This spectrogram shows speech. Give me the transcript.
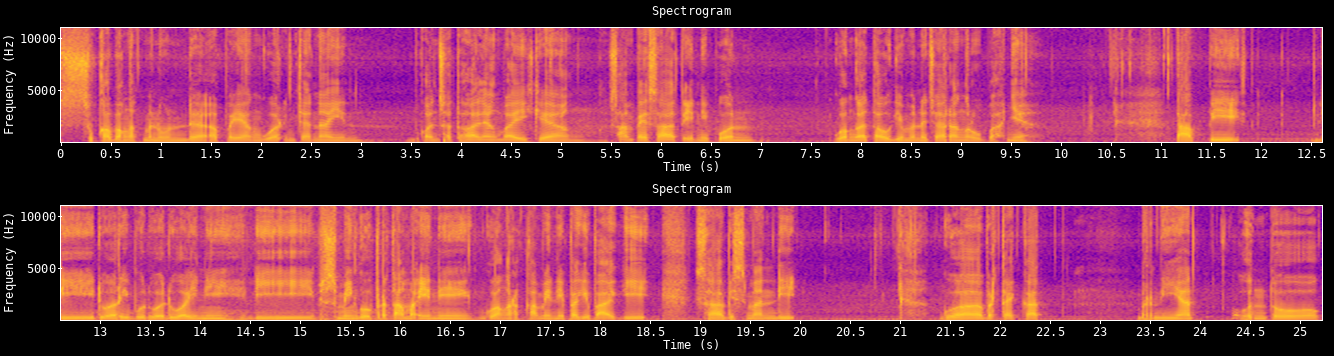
suka banget menunda apa yang gue rencanain bukan satu hal yang baik yang sampai saat ini pun gue nggak tahu gimana cara ngerubahnya. Tapi di 2022 ini di seminggu pertama ini gue ngerekam ini pagi-pagi sehabis mandi gue bertekad berniat untuk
